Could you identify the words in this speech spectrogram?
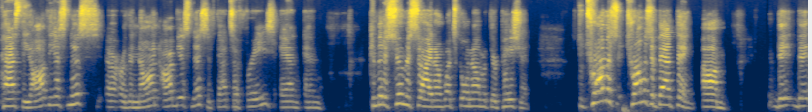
past the obviousness uh, or the non-obviousness, if that's a phrase, and and commit a suicide on what's going on with their patient. So trauma is a bad thing. Um, the, the,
